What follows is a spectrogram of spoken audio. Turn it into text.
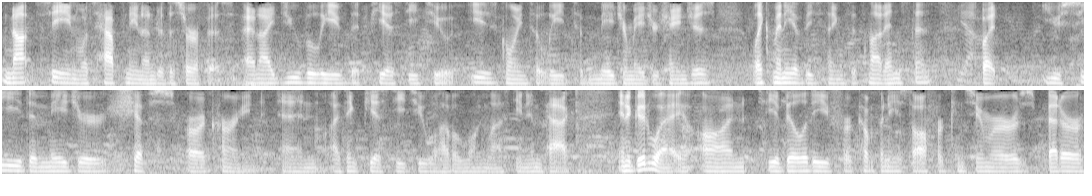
not seeing what's happening under the surface. And I do believe that PSD2 is going to lead to major, major changes. Like many of these things, it's not instant, yeah. but you see the major shifts are occurring. And I think PSD2 will have a long lasting impact in a good way on the ability for companies to offer consumers better,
